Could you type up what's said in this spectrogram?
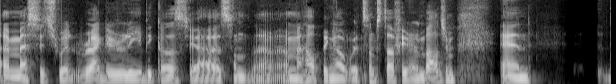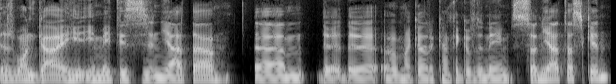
I message with regularly because yeah, some uh, I'm helping out with some stuff here in Belgium, and there's one guy he, he made this Zenyatta. Um, the the oh my god, I can't think of the name. Sunyata skin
